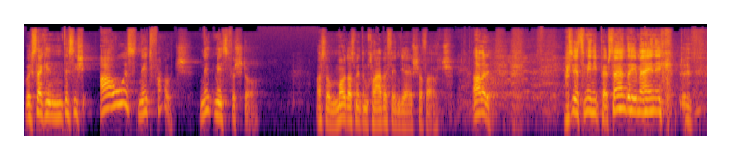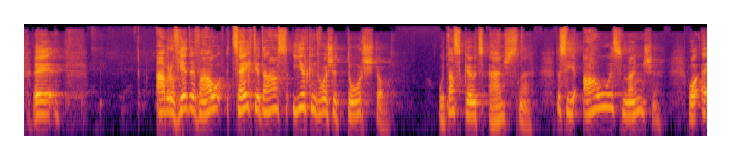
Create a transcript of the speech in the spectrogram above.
Und ich sage Ihnen, das ist alles nicht falsch. Nicht missverstehen. Also, mal das mit dem Kleben finde ich ja schon falsch. Aber, das ist jetzt meine persönliche Meinung. Aber auf jeden Fall zeigt dir das, irgendwo ist ein Durst da. Und das gilt es ernst zu nehmen. Das sind alles Menschen, die einen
